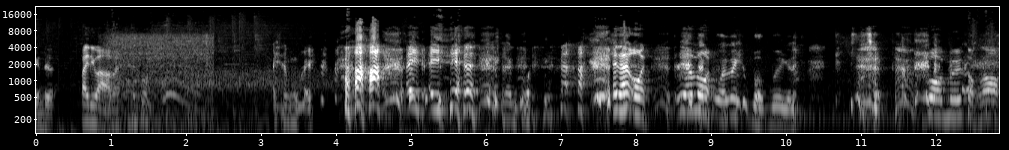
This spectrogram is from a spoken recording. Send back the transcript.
กันเถอะ ไปดีกว่าไปไอ้นักมวย ไอ้ไอ้เหี้ยไอ้นักมวยไอ้นั่นอดเรียกหมนัดกมวยไม่โบกมืออยู่เลยโบกมือสองรอบ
